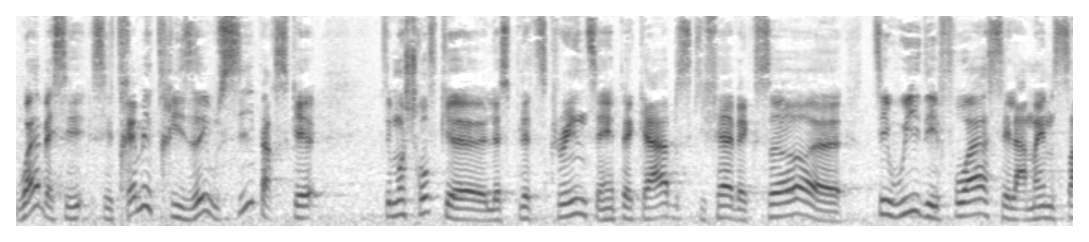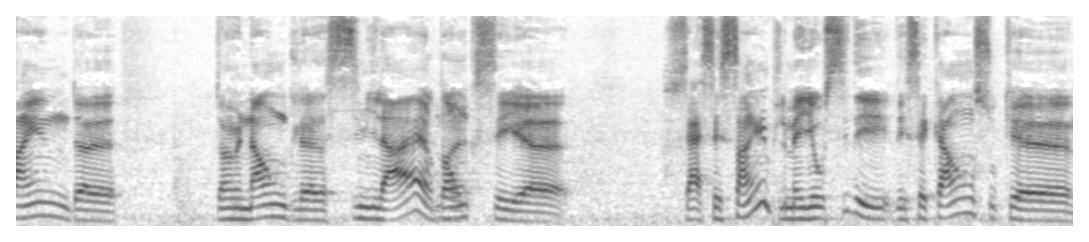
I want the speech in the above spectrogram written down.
Ouais, ben c'est très maîtrisé aussi parce que, tu sais, moi, je trouve que le split screen, c'est impeccable ce qu'il fait avec ça. Euh, tu sais, oui, des fois, c'est la même scène d'un angle similaire, donc c'est euh, c'est assez simple, mais il y a aussi des, des séquences où que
